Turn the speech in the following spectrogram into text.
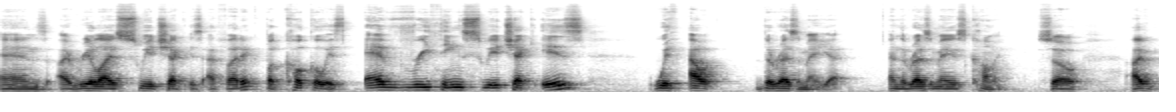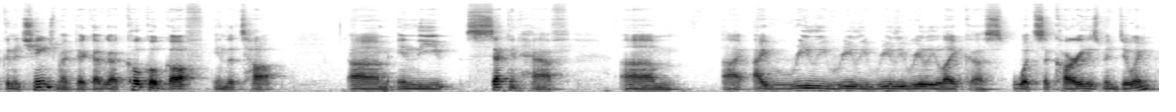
and I realize Swiatek is athletic, but Coco is everything Swiatek is without the resume yet, and the resume is coming. So I'm going to change my pick. I've got Coco Gauff in the top. Um, in the second half, um, I, I really, really, really, really like uh, what Sakkari has been doing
